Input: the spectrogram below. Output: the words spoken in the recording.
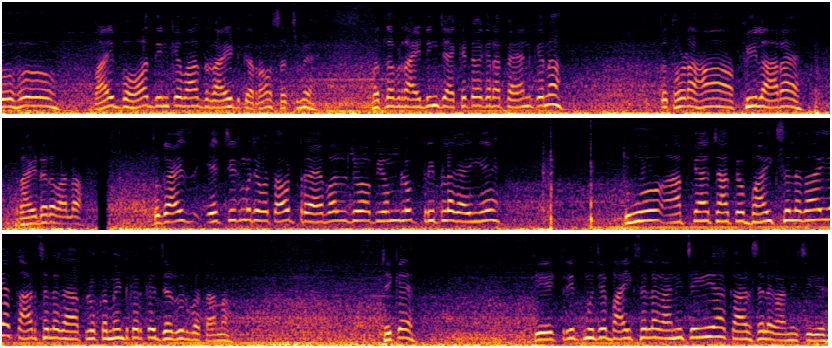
ओहो! भाई, बहुत दिन के बाद राइड कर रहा हूँ सच में। मतलब राइडिंग जैकेट वगैरह पहन के ना तो थोड़ा हाँ फील आ रहा है राइडर वाला। तो गाइज़ एक चीज़ मुझे बताओ ट्रैवल जो अभी हम लोग ट्रिप लगाएँगे तो वो आप क्या चाहते हो बाइक से लगाए या कार से लगाए? आप लोग कमेंट करके ज़रूर बताना। ठीक है? कि ट्रिप मुझे बाइक से लगानी चाहिए या कार से लगानी चाहिए?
